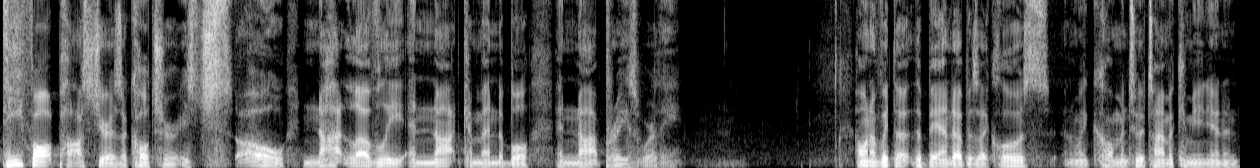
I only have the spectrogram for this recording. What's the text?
default posture as a culture is so not lovely and not commendable and not praiseworthy. I want to invite the, the band up as I close and we come into a time of communion. And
